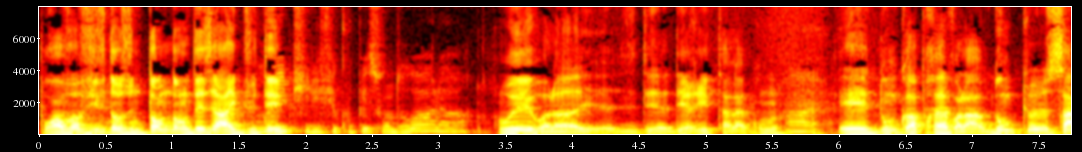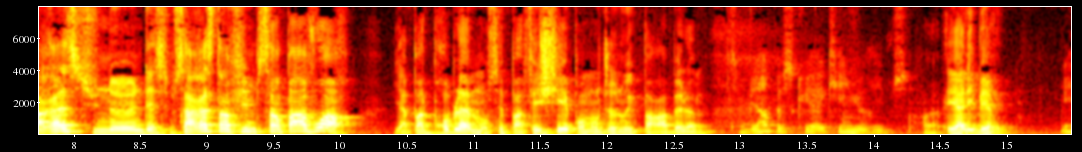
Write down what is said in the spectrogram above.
pour avoir vivre dans une tente dans le désert avec du Oui, thé puis il lui fait couper son doigt, là. Oui, voilà, y des, des rites à la con. Ouais. Et donc après, voilà, donc euh, ça reste, une, ça reste un film sympa à voir. Il n'y a pas de problème, on s'est pas fait chier pendant John Wick Parabellum. C'est bien parce qu'il y a Kenny Reeves. Et Ali Berry. Et.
